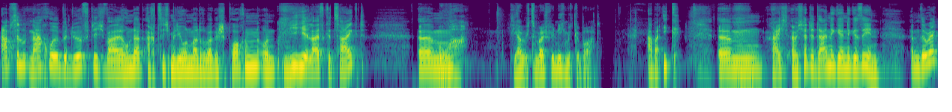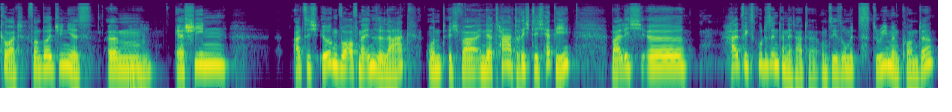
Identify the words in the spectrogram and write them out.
absolut nachholbedürftig, weil 180 Millionen Mal drüber gesprochen und nie hier live gezeigt. Ähm, Oha. Die habe ich zum Beispiel nicht mitgebracht. Aber ich. Ähm, reicht, aber ich hätte deine gerne gesehen. Ähm, The Record von Boy Genius ähm, erschien, als ich irgendwo auf einer Insel lag und ich war in der Tat richtig happy, weil ich äh, halbwegs gutes Internet hatte und sie somit streamen konnte.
